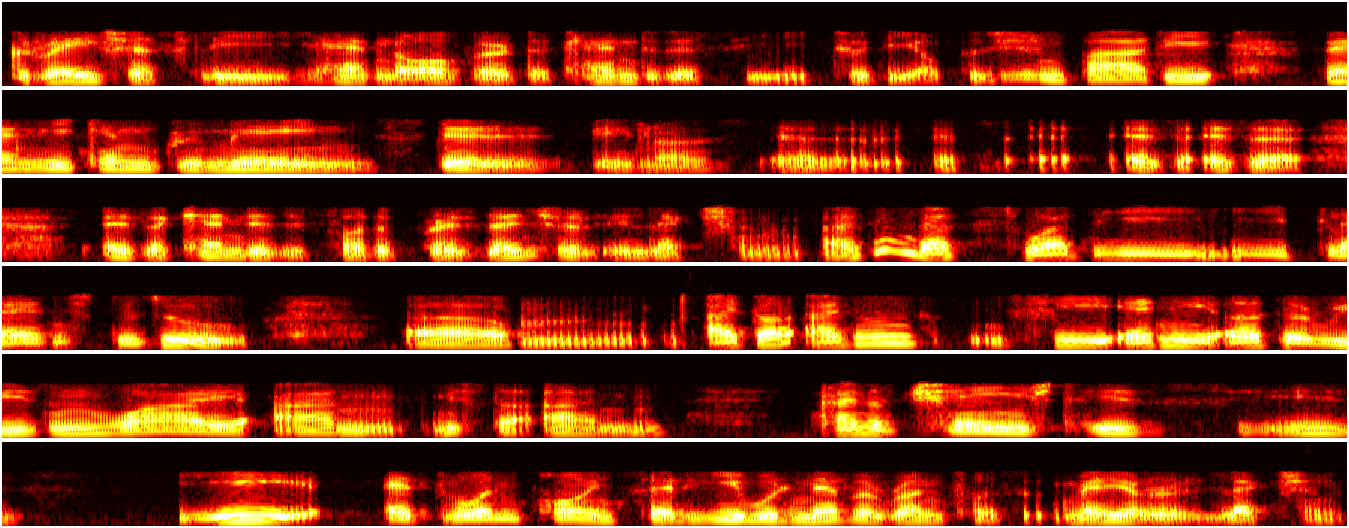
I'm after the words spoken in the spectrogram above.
graciously hand over the candidacy to the opposition party, then he can remain still, you know, uh, as, as a as a candidate for the presidential election. I think that's what he, he plans to do. Um, I don't I don't see any other reason why An, Mr. An kind of changed his his he at one point said he would never run for mayor election,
